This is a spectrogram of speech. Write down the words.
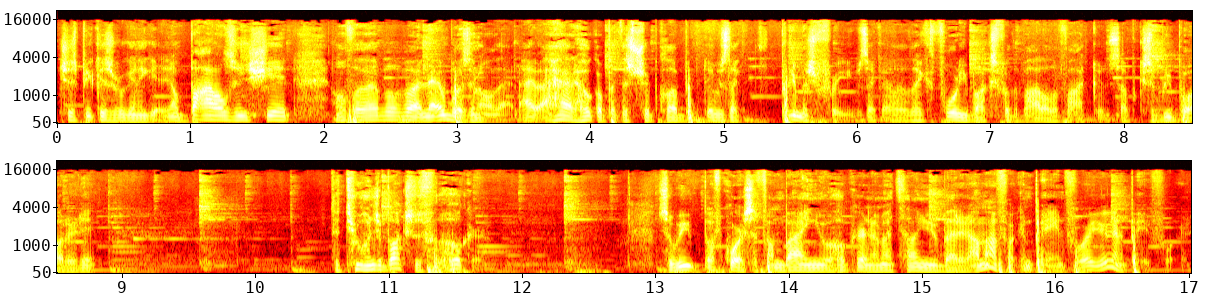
just because we're gonna get you know bottles and shit, and blah blah blah. And it wasn't all that. I, I had a hookup at the strip club, but it was like pretty much free. It was like uh, like 40 bucks for the bottle of vodka and stuff because we brought it in. The 200 bucks was for the hooker. So we, of course, if I'm buying you a hooker and I'm not telling you about it, I'm not fucking paying for it. You're gonna pay for it.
